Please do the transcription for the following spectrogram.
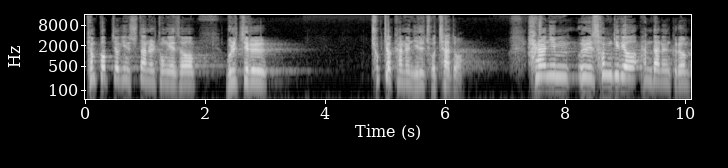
편법적인 수단을 통해서 물질을 축적하는 일조차도 하나님을 섬기려 한다는 그런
